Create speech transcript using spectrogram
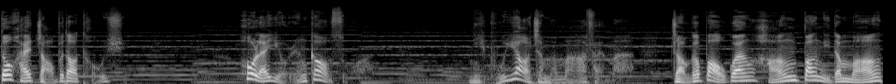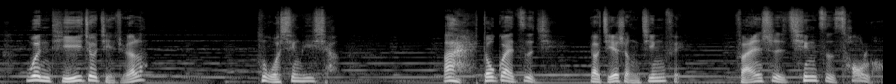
都还找不到头绪。后来有人告诉我：“你不要这么麻烦嘛，找个报关行帮你的忙，问题就解决了。”我心里想：“哎，都怪自己要节省经费，凡事亲自操劳，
